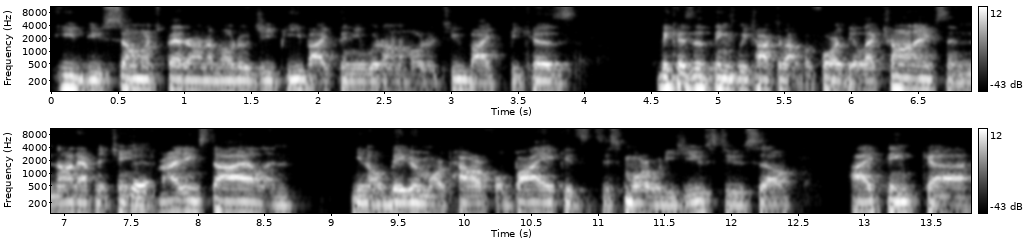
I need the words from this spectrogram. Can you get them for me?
he'd do so much better on a Moto GP bike than he would on a Moto 2 bike because because of the things we talked about before, the electronics and not having to change yeah. his riding style and you know, bigger, more powerful bike. is just more what he's used to. So I think uh,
